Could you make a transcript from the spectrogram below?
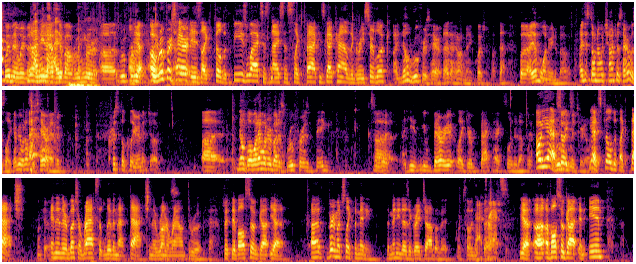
Wait a minute, wait a minute. No, I, I need think to ask I- about Roofer. Uh, Roofer. Yeah. Oh, Roofer's hair is like filled with beeswax. It's nice and slicked back. He's got kind of the greaser look. I know Roofer's hair. That I don't have any question about that. But I am wondering about. I just don't know what Chancho's hair was like. Everyone else's hair, I have a crystal clear image of. Uh, no, but what I wonder about is Roofer is big. Uh, he you bury like your backpack's loaded up with. Oh yeah, so it's, material. yeah, it's filled with like thatch, Okay. and then there are a bunch of rats that live in that thatch, and they run Yes. around through it. Thatch. But they've also got yeah, uh, very much like the mini. The mini does a great job of it. I'm selling the That's thatch. rats. Yeah, uh, I've also got an imp.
